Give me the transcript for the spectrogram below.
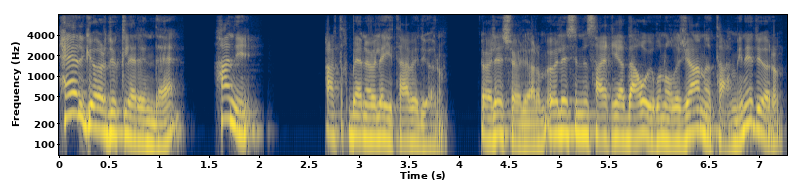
Her gördüklerinde hani artık ben öyle hitap ediyorum. Öyle söylüyorum. Öylesinin saygıya daha uygun olacağını tahmin ediyorum.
